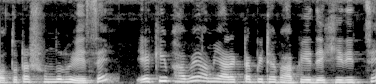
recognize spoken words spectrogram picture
কতটা সুন্দর হয়েছে। একইভাবে আমি আরেকটা পিঠা ভাপিয়ে দেখিয়ে দিচ্ছি।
